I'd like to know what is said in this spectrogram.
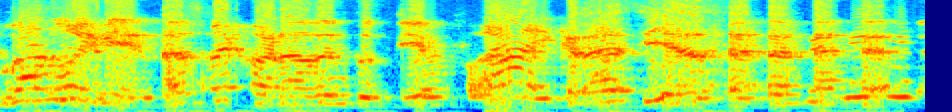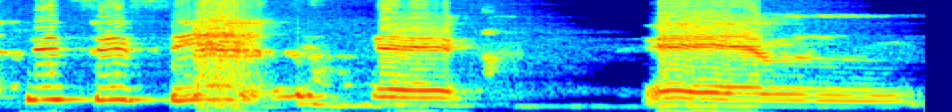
Vas muy bien, has mejorado en tu tiempo. Ay, gracias. Sí, sí, sí. Este, em,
